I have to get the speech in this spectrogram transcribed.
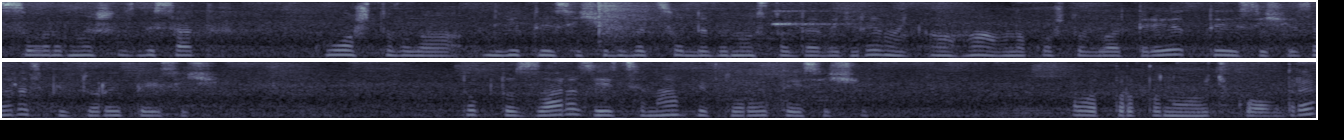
40 на 60 коштувала 2999 гривень. Ага, вона коштувала 3 тисячі, зараз півтори тисячі. Тобто зараз є ціна півтори тисячі. От пропонують ковдри.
